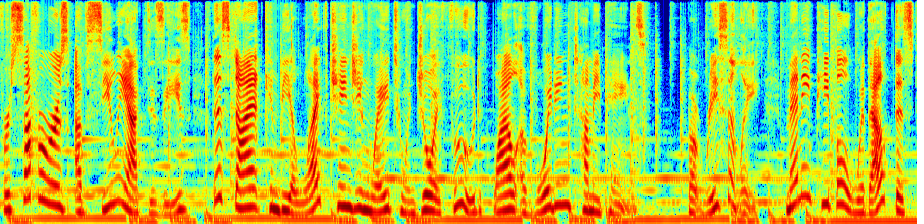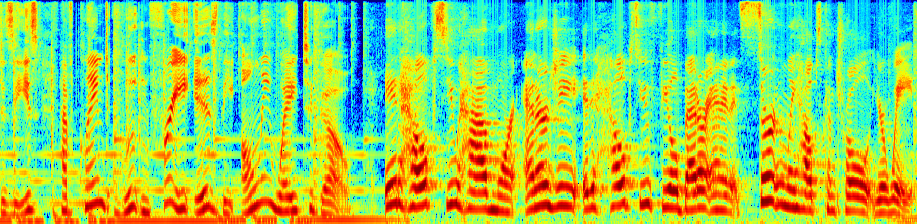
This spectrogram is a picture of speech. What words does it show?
For sufferers of celiac disease, this diet can be a life changing way to enjoy food while avoiding tummy pains. But recently, many people without this disease have claimed gluten free is the only way to go. It helps you have more energy, it helps you feel better, and it certainly helps control your weight.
